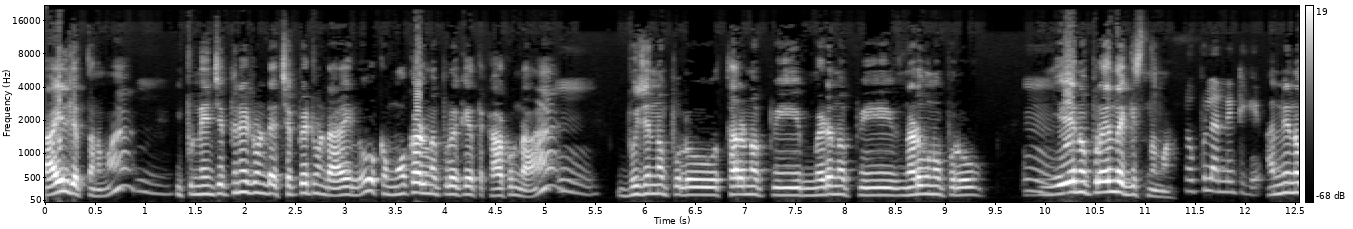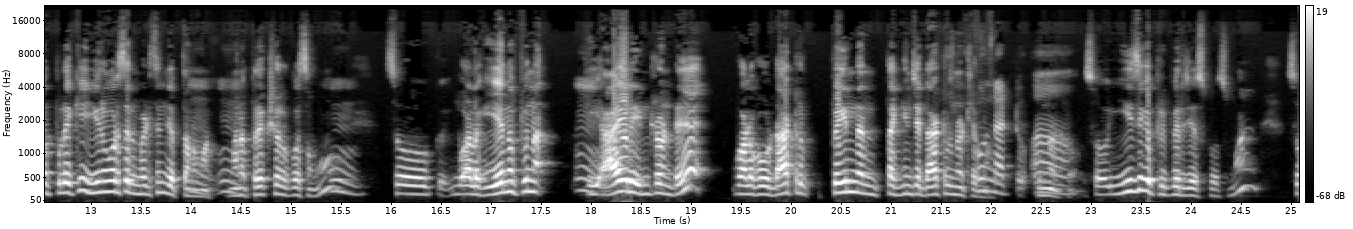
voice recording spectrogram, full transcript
ఆయిల్ చెప్తానమ్మా. ఇప్పుడు నేను చెప్పినటువంటి చెప్పేటువంటి ఆయిల్ ఒక మోకాళ్ళ నొప్పులకి అయితే కాకుండా భుజం నొప్పులు తలనొప్పి మెడ నొప్పి నడుము నొప్పులు. ఏ నొప్పులైనా తగ్గిస్తుందమ్మా. నొప్పులన్నిటికీ. అన్ని నొప్పులకి యూనివర్సల్ మెడిసిన్ చెప్తానమ్మా. మన ప్రేక్షకుల కోసము. సో వాళ్ళకి ఏ నొప్పిన ఈ ఆయిల్ ఇంట్లో ఉంటే వాళ్ళకు డాక్టర్ పెయిన్ తగ్గించే డాక్టర్ ఉన్నట్లు ఉన్నట్టు సో ఈజీగా ప్రిపేర్ చేసుకోవచ్చుమా సో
